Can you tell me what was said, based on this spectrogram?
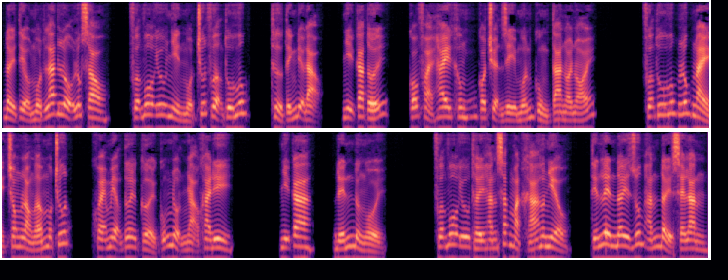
Đẩy tiểu một lát lộ lúc sau, Phượng Vô Ưu nhìn một chút Phượng Thu Húc, thử tính địa đạo, "Nhị ca tới, có phải hay không có chuyện gì muốn cùng ta nói nói?" Phượng Thu Húc lúc này trong lòng ấm một chút, khóe miệng tươi cười cũng nhộn nhạo khai đi. "Nhị ca, đến đường ngồi." Phượng Vô Ưu thấy hắn sắc mặt khá hơn nhiều, tiến lên đây giúp hắn đẩy xe lăn,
